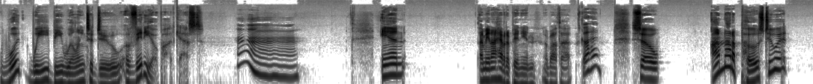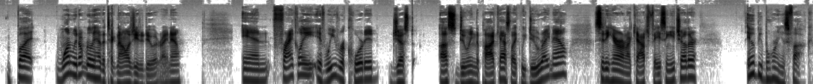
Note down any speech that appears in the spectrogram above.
"Would we be willing to do a video podcast?" Hmm. And I mean, I have an opinion about that. Go ahead. So I'm not opposed to it, but one, we don't really have the technology to do it right now. And frankly, if we recorded just us doing the podcast like we do right now, sitting here on our couch facing each other, it would be boring as fuck.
